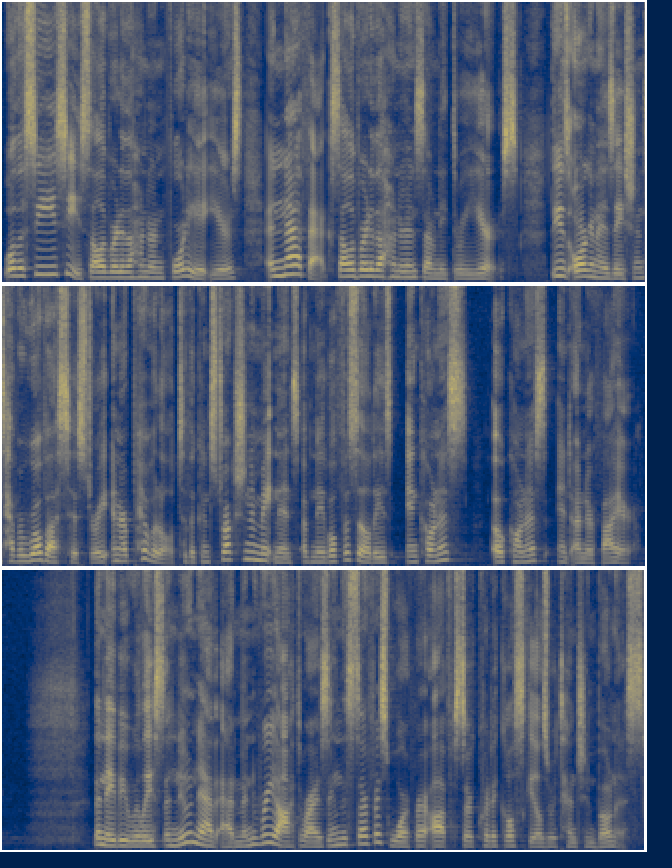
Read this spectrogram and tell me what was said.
while the CEC celebrated 148 years, and NAVFAC celebrated 173 years. These organizations have a robust history and are pivotal to the construction and maintenance of naval facilities in CONUS, OCONUS, and under fire. The Navy released a new NAVADMIN reauthorizing the Surface Warfare Officer Critical Skills Retention Bonus.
